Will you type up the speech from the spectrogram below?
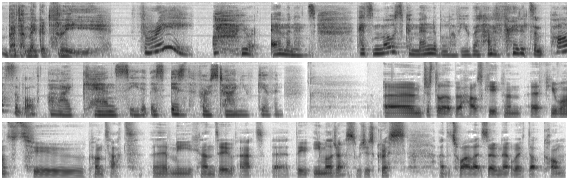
Better make it three. Three? Oh, Your Eminence. That's most commendable of you, but I'm afraid it's impossible. Oh, I can see that this is the first time you've given. Um, just a little bit of housekeeping. If you want to contact uh, me, you can do at uh, the email address, which is chris at the twilightzonenetwork.com.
